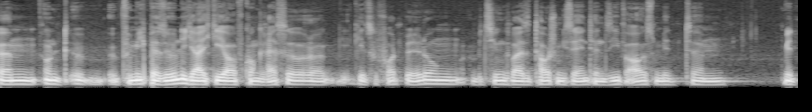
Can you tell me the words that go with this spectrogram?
Ähm, und äh, für mich persönlich, ja, ich gehe auf Kongresse oder gehe zu Fortbildungen, beziehungsweise tausche mich sehr intensiv aus mit, ähm, mit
